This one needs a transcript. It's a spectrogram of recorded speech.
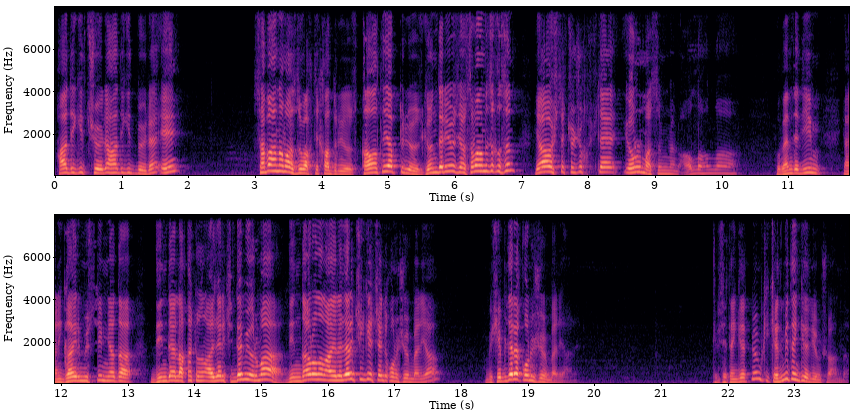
Hadi git şöyle, hadi git böyle. E sabah namazı vakti kaldırıyoruz. Kahvaltı yaptırıyoruz. Gönderiyoruz. Ya sabah namazı kılsın. Ya işte çocuk işte yorulmasın. Allah Allah. Bu ben dediğim yani gayrimüslim ya da dinde lakat olan aileler için demiyorum ha. Dindar olan aileler için geçerli konuşuyorum ben ya. Bir şey bilerek konuşuyorum ben yani. Kimseyi tenkit etmiyorum ki. Kendimi tenkit ediyorum şu anda.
